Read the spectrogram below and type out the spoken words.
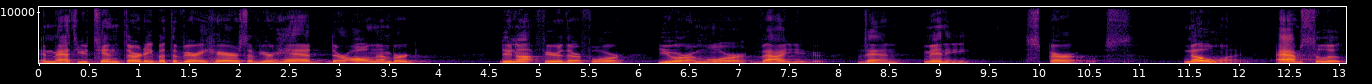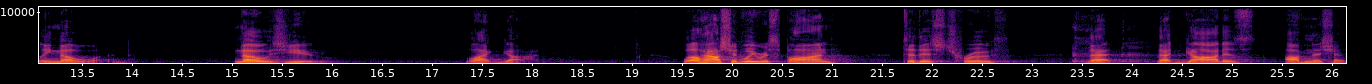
In Matthew 10:30, but the very hairs of your head, they're all numbered. Do not fear, therefore, you are of more value than many sparrows. No one, absolutely no one, knows you like God. Well, how should we respond to this truth that, that God is omniscient,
